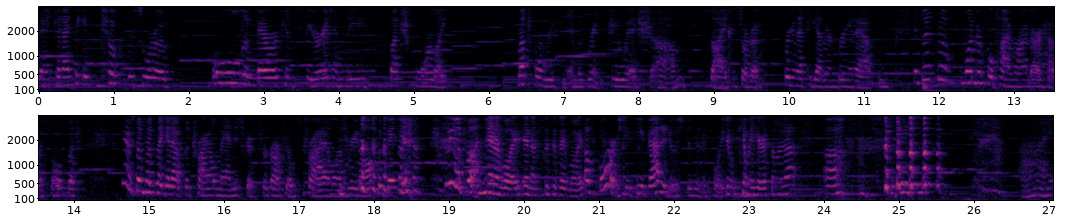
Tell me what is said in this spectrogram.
think, and I think it took the sort of old American spirit and the much more like much more recent immigrant Jewish um, side to sort of bring that together and bring it out. And it's it's a wonderful time around our household, but. You know, sometimes I get out the trial manuscripts for Garfield's trial and read off a bit. You know, we have fun. In a voice, in a specific voice. Of course, you, you got to do a specific voice. Can, can we hear some of that? Uh, see. I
